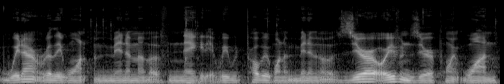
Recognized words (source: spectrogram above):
we don't really want a minimum of negative. We would probably want a minimum of zero or even 0.1.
